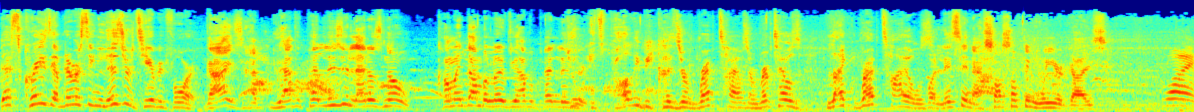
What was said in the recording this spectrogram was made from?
that's crazy. I've never seen lizards here before. Guys, have, you have a pet lizard? Let us know. Comment down below if you have a pet Yo, lizard. it's probably because they're reptiles and reptiles like reptiles. But listen, I saw something weird, guys. What?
